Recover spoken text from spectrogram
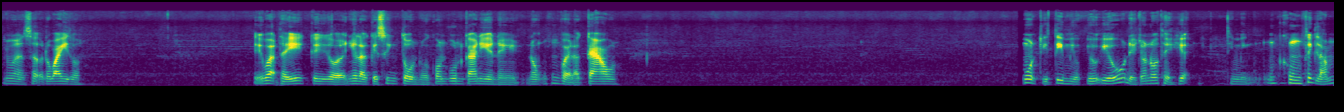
Nhưng mà sợ nó bay rồi. Thì bạn thấy cái gọi như là cái sinh tồn của con Volcanion này nó cũng không phải là cao. Một tí team yếu yếu để cho nó thể hiện thì mình cũng không thích lắm.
